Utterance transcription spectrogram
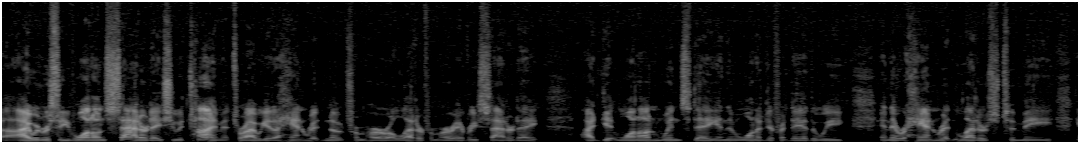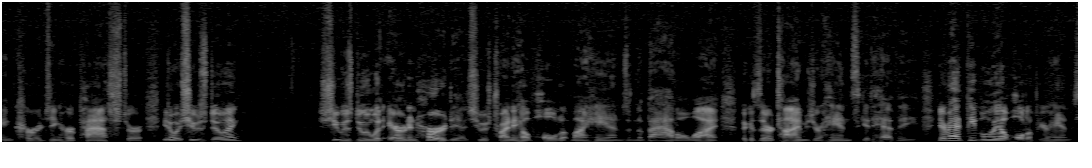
I would receive one on Saturday. She would time it, so I would get a handwritten note from her, a letter from her every Saturday. I'd get one on Wednesday and then one a different day of the week. And they were handwritten letters to me encouraging her pastor. You know what she was doing? She was doing what Aaron and Hur did. She was trying to help hold up my hands in the battle. Why? Because there are times your hands get heavy. You ever had people who help hold up your hands?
